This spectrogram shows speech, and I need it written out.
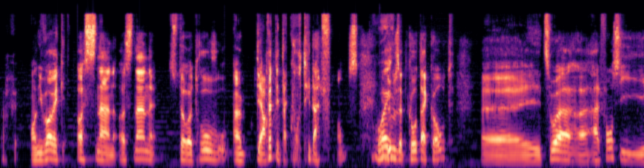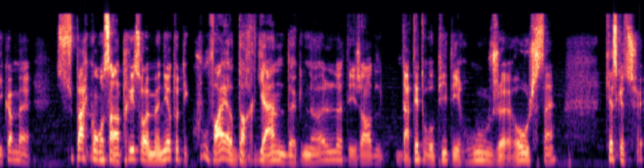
Parfait. On y va avec Osnan. Osnan, tu te retrouves. un- t'es- En fait, tu es à côté d'Alphonse. Oui. Vous, vous êtes côte à côte. Euh, et tu vois, euh, Alphonse, il est comme super concentré sur le menhir. Toi, t'es couvert d'organes, de gnolls. là. T'es genre de la tête aux pieds, t'es rouge, rouge sang. Qu'est-ce que tu fais?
